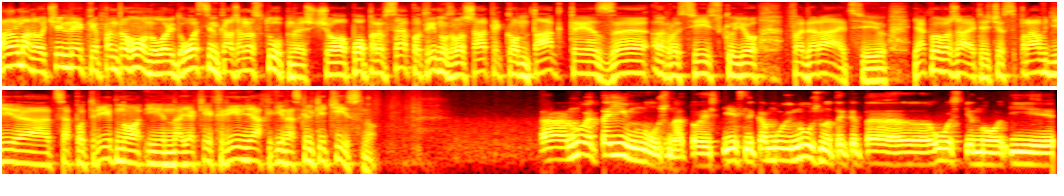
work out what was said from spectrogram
Пане Романе, очільник Пентагону Ллойд Остін каже наступне: що, попри все, потрібно залишати контакти з Російською Федерацією. Як ви вважаєте, чи справді це потрібно, і на яких рівнях, і наскільки тісно? Ну, это им нужно. То есть, если кому и нужно, так это э, Остину и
